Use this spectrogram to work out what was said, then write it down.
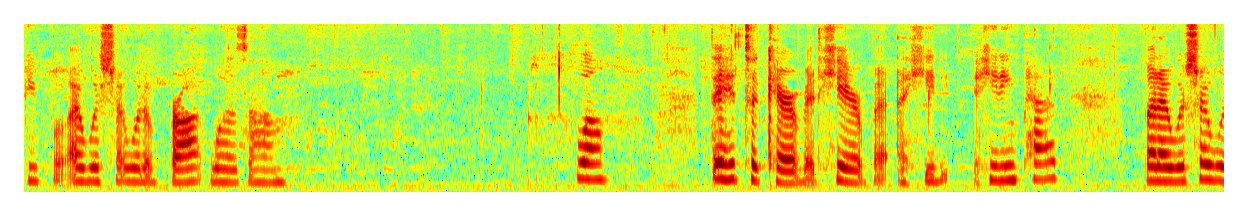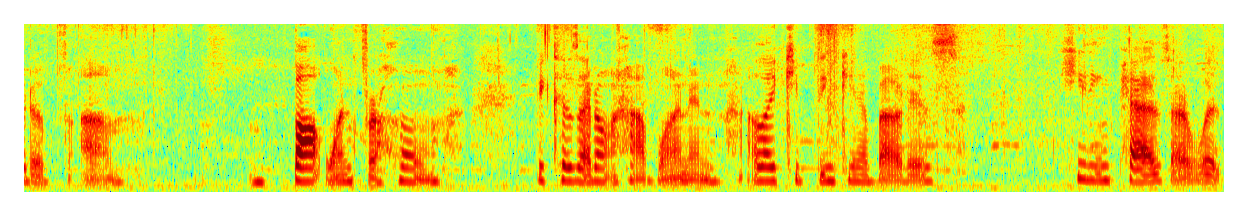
people I wish I would have brought was um, well, they took care of it here, but a heat, heating pad. But I wish I would have um, bought one for home because I don't have one, and all I keep thinking about is heating pads are what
